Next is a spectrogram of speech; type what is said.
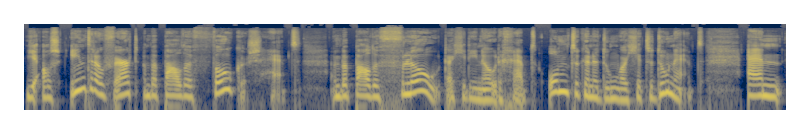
je als introvert een bepaalde focus hebt. Een bepaalde flow dat je die nodig hebt om te kunnen doen wat je te doen hebt. En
